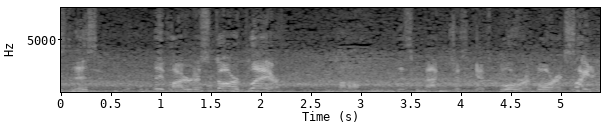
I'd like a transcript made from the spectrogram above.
What's this? Hired a star player. Oh, this match just gets more and more exciting.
